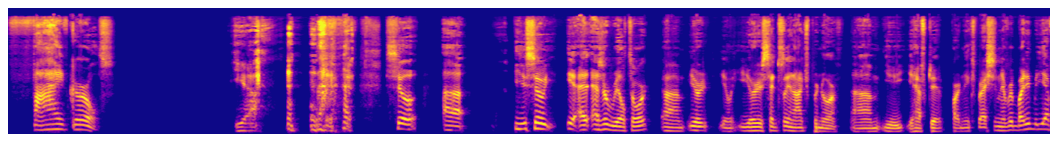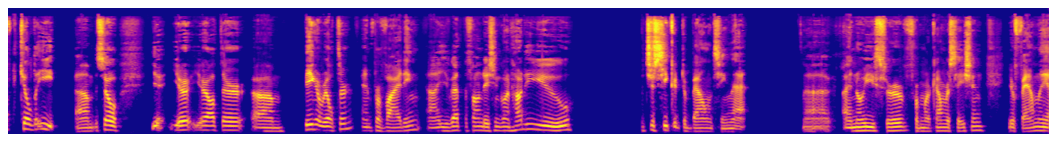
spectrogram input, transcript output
five girls. Yeah. so, uh, you, so yeah, as a realtor, um, you're you know you're essentially an entrepreneur. Um, you you have to pardon the expression, everybody, but you have to kill to eat. Um, so you, you're you're out there um, being a realtor and providing. Uh, you've got the foundation going. How do you? What's your secret to balancing that? Uh, I know you serve from our conversation, your family,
